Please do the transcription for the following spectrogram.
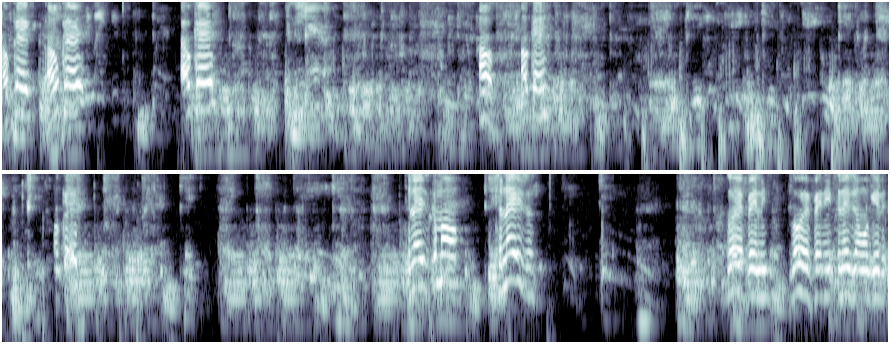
Okay. Okay. Okay. Oh, okay. Okay. Tanasia, come on. Tanasia. Go ahead, Fanny. Go ahead, Fanny. Tanasia don't want to get it.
